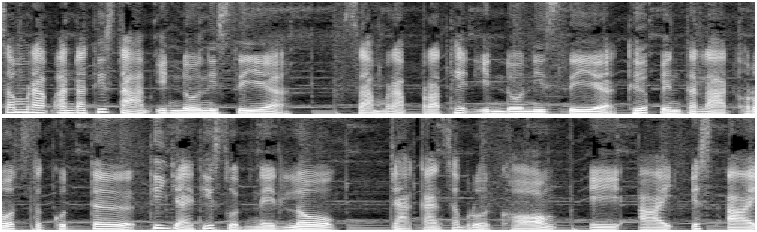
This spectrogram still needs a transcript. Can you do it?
สำหรับอันดับที่ 3 อินโดนีเซียสำหรับประเทศอินโดนีเซียถือเป็นตลาดรถสกูตเตอร์ที่ใหญ่ที่สุดในโลก จากการสำรวจของ AISI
